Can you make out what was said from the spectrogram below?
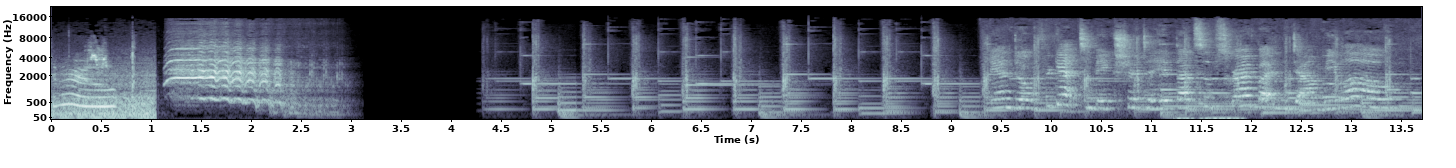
tomorrow. Sure to hit that subscribe button down below.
